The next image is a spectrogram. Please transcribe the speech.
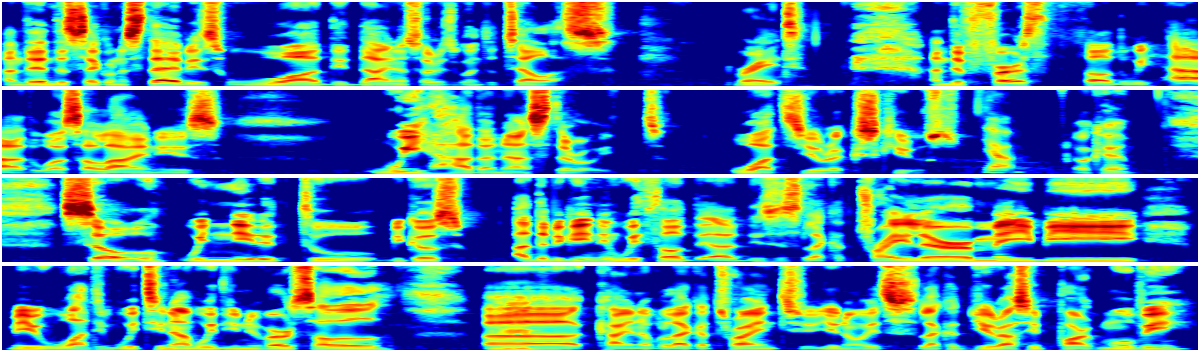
And then the second step is what the dinosaur is going to tell us. Right. And the first thought we had was a line is we had an asteroid. What's your excuse? Yeah. Okay. So we needed to because at the beginning we thought yeah, this is like a trailer, maybe maybe what if we team up with Universal, uh, kind of like a trying to you know it's like a Jurassic Park movie.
